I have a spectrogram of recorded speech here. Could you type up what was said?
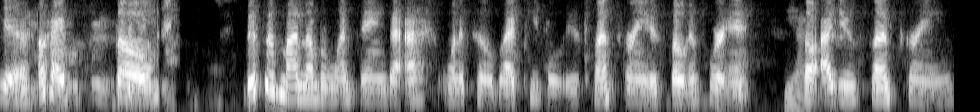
Yeah. Okay. That was good. So this is my number one thing that I want to tell black people is sunscreen is so important. yes. So I use sunscreen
